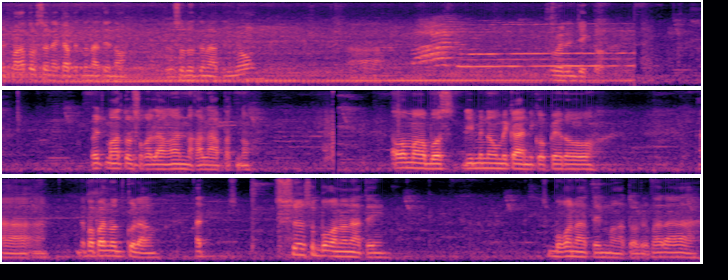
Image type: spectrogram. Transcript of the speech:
Right mga tol, so nakikabit na natin no. Susunod na natin yung ah, fuel injector. Right mga tol, so kailangan nakalapat no. Ako mga boss, di man ako mekaniko pero ah napapanood ko lang at susubukan na natin. Subukan natin mga tol para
